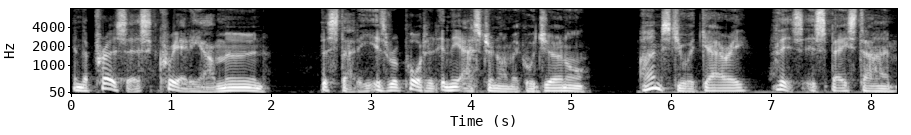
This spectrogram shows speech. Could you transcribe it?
in the process creating our moon. The study is reported in the Astronomical Journal. I'm Stuart Gary. This is Space Time.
